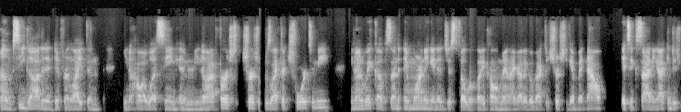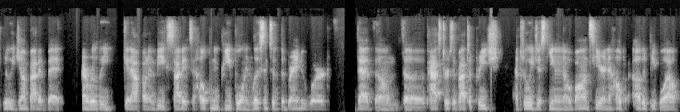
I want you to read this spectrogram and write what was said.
um, see God in a different light than you know how I was seeing Him. You know, at first, church was like a chore to me you know, I'd wake up Sunday morning and it just felt like, oh man, I got to go back to church again. But now it's exciting. I can just really jump out of bed and really get out and be excited to help new people and listen to the brand new word that um, the pastor is about to preach and really just, you know, volunteer and help other people out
